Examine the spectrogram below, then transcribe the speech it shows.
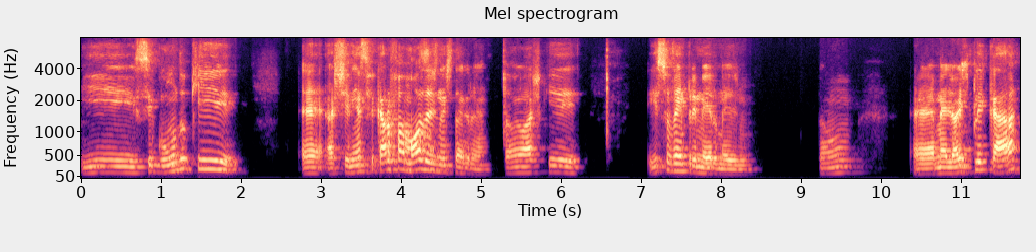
E segundo que É, as tirinhas ficaram famosas no Instagram. Então eu acho que isso vem primeiro mesmo. Então é melhor explicar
